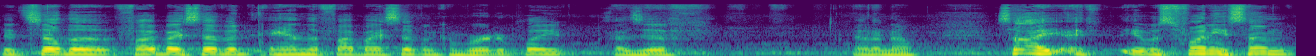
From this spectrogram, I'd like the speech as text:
They'd sell the 5x7 and the 5x7 converter plate as if, I don't know. So I, I, it was funny. Some,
